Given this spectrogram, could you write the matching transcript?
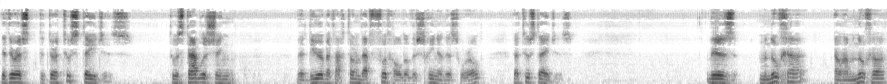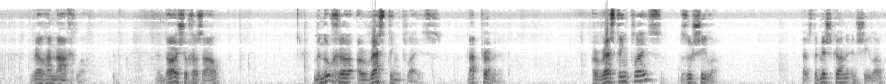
that there are that there are two stages to establishing the Dir B'Tachtonim, that foothold of the Shekhinah in this world. There are two stages. There's Menucha El HaMenucha Vel HaNachla. And Darshu Chazal, Menucha, a resting place, not permanent. A resting place, Zushila. That's the Mishkan in Shiloh,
